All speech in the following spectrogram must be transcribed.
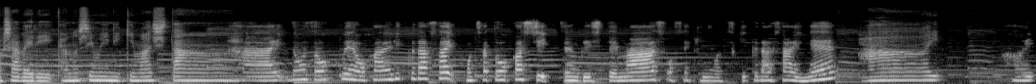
おしゃべり楽しみに来ました。はいどうぞ奥へお入りください。お茶とお菓子準備してます。お席にお付きくださいね。はーい。はい。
